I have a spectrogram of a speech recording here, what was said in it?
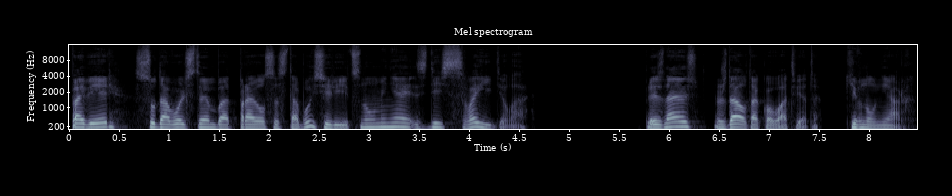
«Поверь, с удовольствием бы отправился с тобой, сириец, но у меня здесь свои дела». «Признаюсь, ждал такого ответа», — кивнул Ниарх.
